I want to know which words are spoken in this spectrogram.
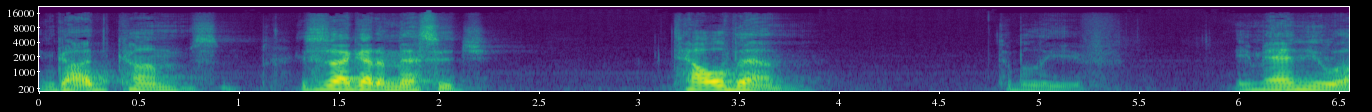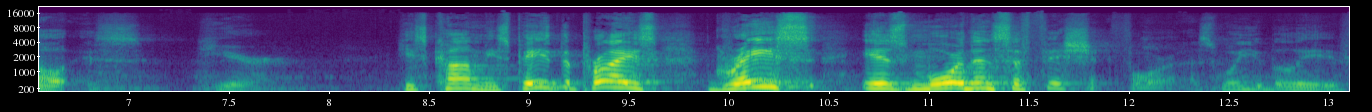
And God comes. He says, I got a message. Tell them to believe. Emmanuel is here. He's come, He's paid the price. Grace is more than sufficient for us. Will you believe?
